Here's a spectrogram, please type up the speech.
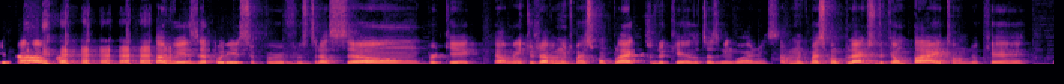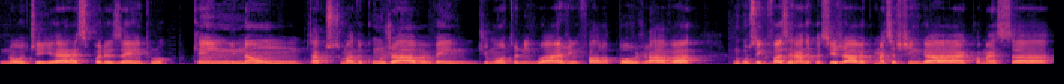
de Java. Talvez é por isso, por frustração, porque realmente o Java é muito mais complexo do que as outras linguagens. É muito mais complexo do que um Python, do que Node.js, por exemplo. Quem não está acostumado com Java, vem de uma outra linguagem, fala, pô, Java, não consigo fazer nada com esse Java. Começa a xingar, começa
